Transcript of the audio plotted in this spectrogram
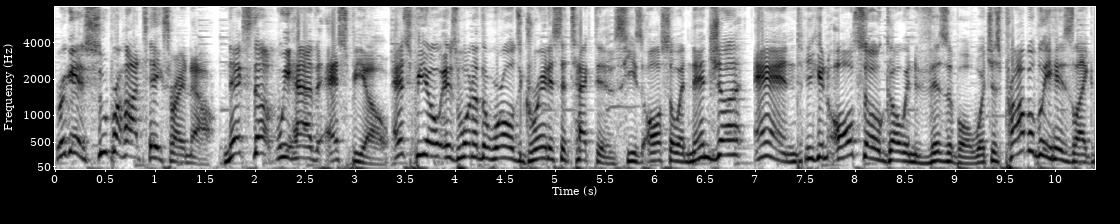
we're getting super hot takes right now. Next up, we have Espio. Espio is one of the world's greatest detectives. He's also a ninja, and he can also go invisible, which is probably his, like,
